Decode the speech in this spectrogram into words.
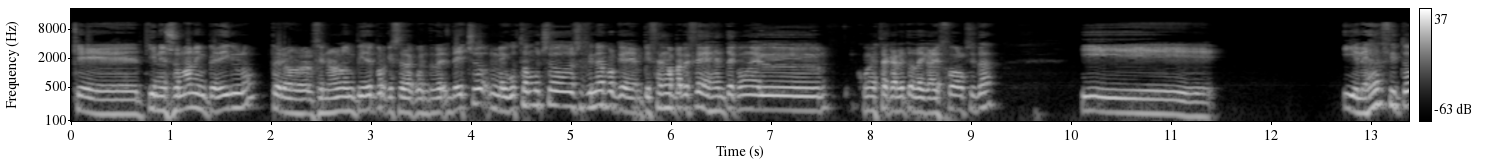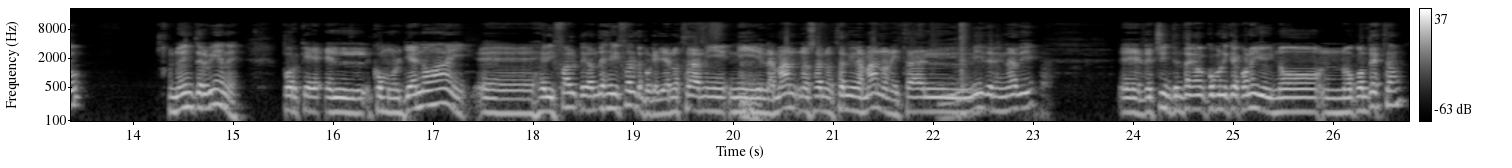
Que tiene en su mano impedirlo, pero al final no lo impide porque se da cuenta de. De hecho, me gusta mucho ese final porque empiezan a aparecer gente con el. con esta careta de Guy Fawkes y tal. Y. Y el ejército no interviene. Porque el, como ya no hay eh, gerifalte, grandes gerifalte, porque ya no está ni, ni la mano, o sea, no está ni la mano, ni está el líder, ni nadie. eh, de hecho, intentan comunicar con ellos y no, no contestan.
